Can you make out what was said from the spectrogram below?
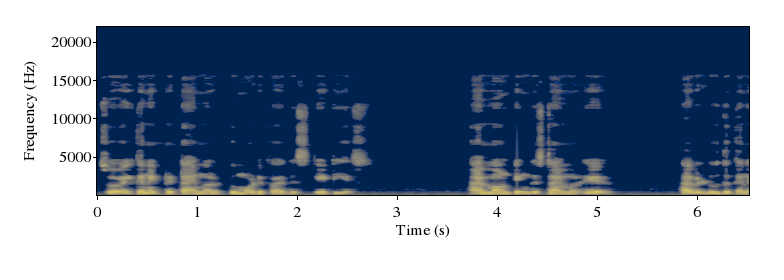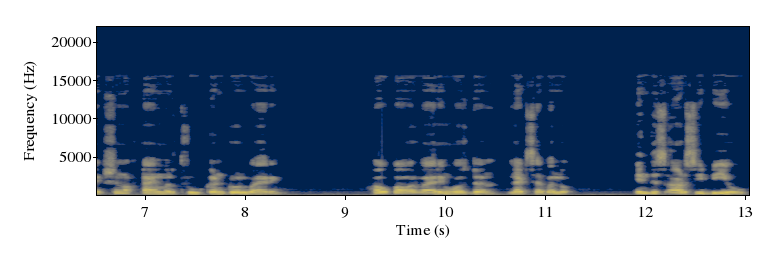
So I will connect a timer to modify this ATS. I am mounting this timer here. I will do the connection of timer through control wiring. How power wiring was done, let's have a look. In this RCBO,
